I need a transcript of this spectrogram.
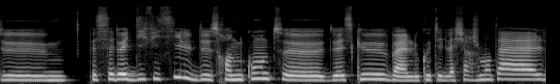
parce que ça doit être difficile de se rendre compte euh, de est-ce que bah, le côté de la charge mentale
